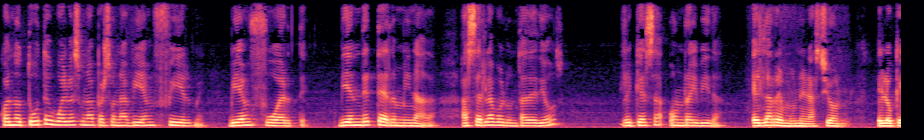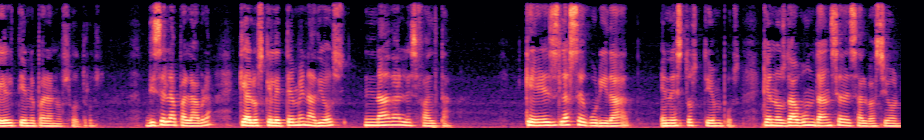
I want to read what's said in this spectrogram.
Cuando tú te vuelves una persona bien firme, bien fuerte, bien determinada a hacer la voluntad de Dios, riqueza, honra y vida es la remuneración de lo que Él tiene para nosotros. Dice la palabra que a los que le temen a Dios nada les falta, que es la seguridad en estos tiempos, que nos da abundancia de salvación,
